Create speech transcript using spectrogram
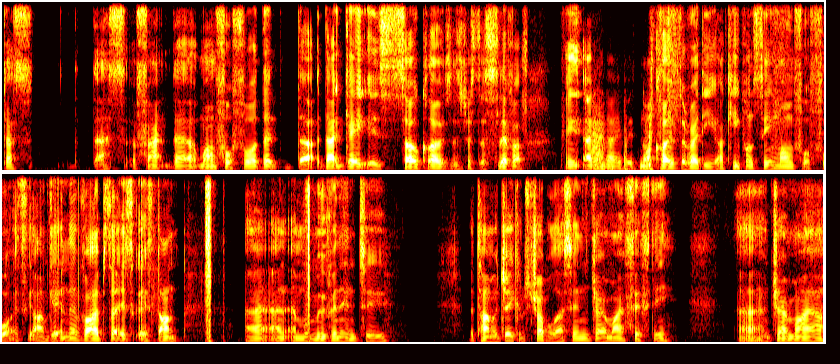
That's that's a fact. The one four four that that that gate is so close. It's just a sliver. And, you know, if it's not closed already, I keep on seeing one four four. It's, I'm getting the vibes that it's it's done, uh, and and we're moving into the time of Jacob's trouble. That's in Jeremiah fifty. Uh, Jeremiah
